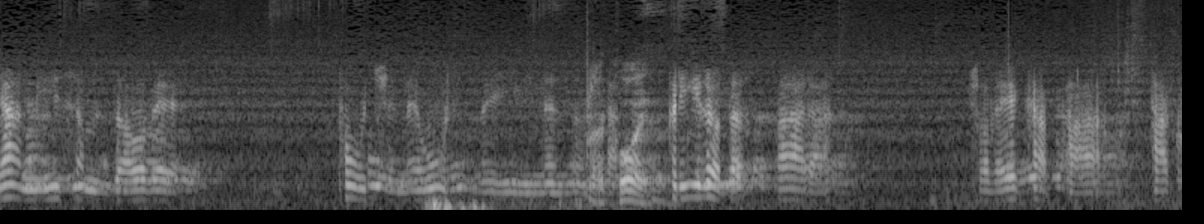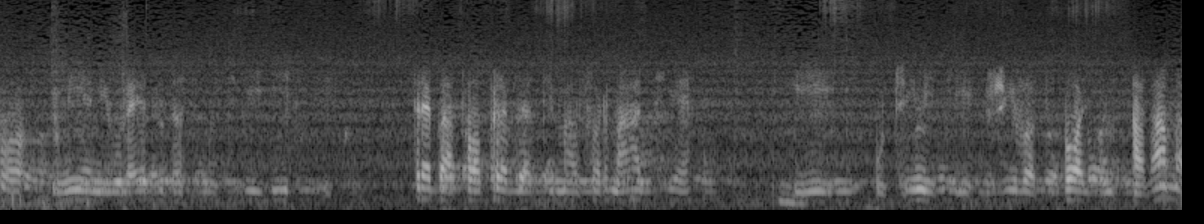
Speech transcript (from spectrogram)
Ja nisam za ove pućene usne i ne znam A šta. ko je? Priroda stvara čoveka, pa tako nije ni u redu da smo svi isti. Treba popravljati malformacije i učiniti život boljim, a vama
